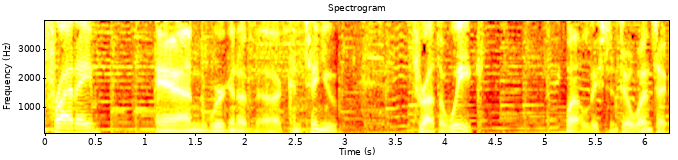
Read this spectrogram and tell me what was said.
Friday, and we're going to uh, continue throughout the week, well, at least until Wednesday.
